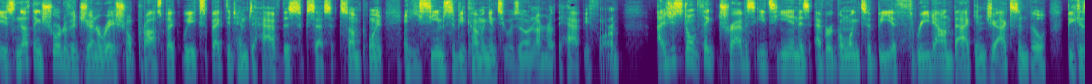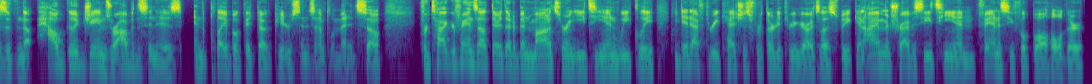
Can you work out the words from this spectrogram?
is nothing short of a generational prospect. We expected him to have this success at some point, and he seems to be coming into his own. I'm really happy for him. I just don't think Travis Etienne is ever going to be a three down back in Jacksonville because of how good James Robinson is and the playbook that Doug Pederson has implemented. So, for Tiger fans out there that have been monitoring Etienne weekly, he did have three catches for 33 yards last week, and I am a Travis Etienne fantasy football holder.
